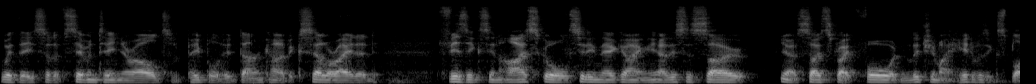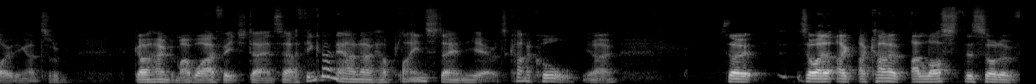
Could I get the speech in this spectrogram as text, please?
with these sort of seventeen year old sort of people who'd done kind of accelerated physics in high school, sitting there going, you know, this is so, you know, so straightforward, and literally my head was exploding. I'd sort of go home to my wife each day and say, I think I now know how planes stay in the air. It's kind of cool, you know. So, so I, I, I kind of I lost the sort of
